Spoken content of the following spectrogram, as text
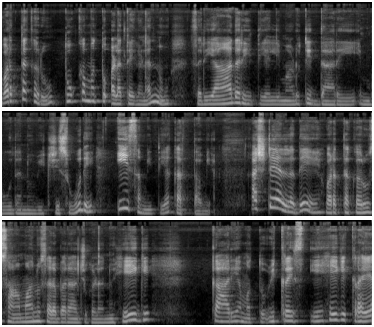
ವರ್ತಕರು ತೂಕ ಮತ್ತು ಅಳತೆಗಳನ್ನು ಸರಿಯಾದ ರೀತಿಯಲ್ಲಿ ಮಾಡುತ್ತಿದ್ದಾರೆ ಎಂಬುದನ್ನು ವೀಕ್ಷಿಸುವುದೇ ಈ ಸಮಿತಿಯ ಕರ್ತವ್ಯ. ಅಷ್ಟೇ ಅಲ್ಲದೆ ವರ್ತಕರು ಸಾಮಾನು ಸರಬರಾಜುಗಳನ್ನು ಹೇಗೆ ಕಾರ್ಯ ಮತ್ತು ವಿಕ್ರಯಿಸ್ ಹೇಗೆ ಕ್ರಯ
